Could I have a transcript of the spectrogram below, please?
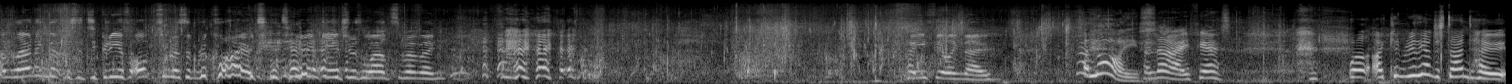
I'm learning that there's a degree of optimism required to engage with wild swimming. How are you feeling now? Alive. Alive, yes. Well, I can really understand how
